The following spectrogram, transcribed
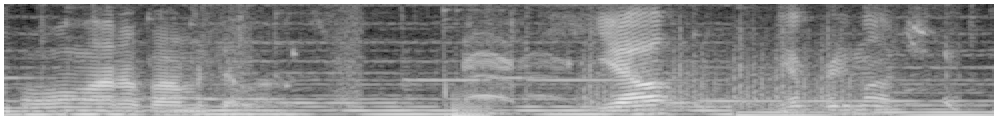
A whole lot of armadillos. Yeah, yeah, pretty much.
